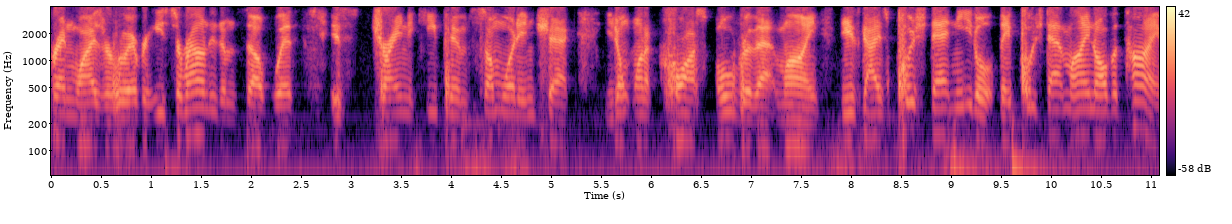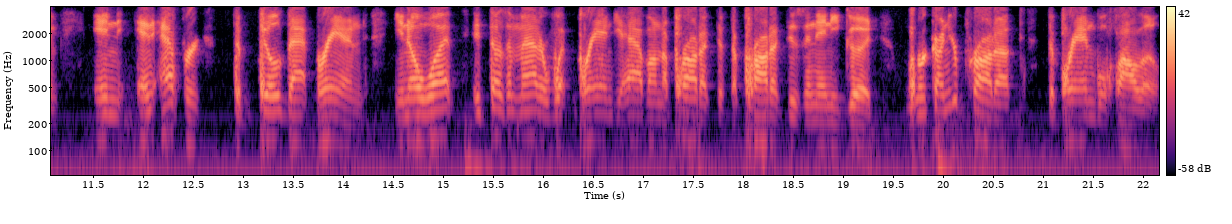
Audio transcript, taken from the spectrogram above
friend wise or whoever he's surrounded himself with is trying to keep him somewhat in check. You don't want to cross over that line. These guys push that needle. They push that line all the time in an effort to build that brand. You know what? It doesn't matter what brand you have on the product if the product isn't any good. Work on your product. The brand will follow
